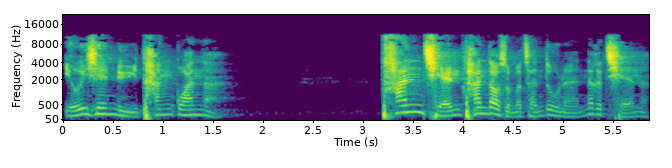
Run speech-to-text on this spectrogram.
有一些女贪官呢，贪钱贪到什么程度呢？那个钱呢？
